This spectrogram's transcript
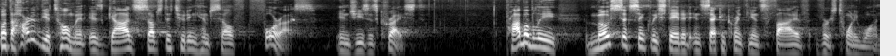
But the heart of the atonement is God substituting himself for us in Jesus Christ. Probably most succinctly stated in 2 Corinthians 5, verse 21.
